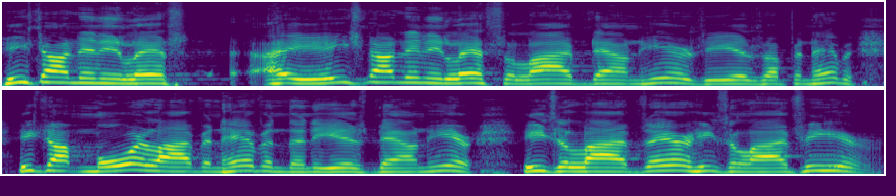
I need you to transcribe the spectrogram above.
He's not any less, hey, he's not any less alive down here as he is up in heaven. He's not more alive in heaven than he is down here. He's alive there, he's alive here.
